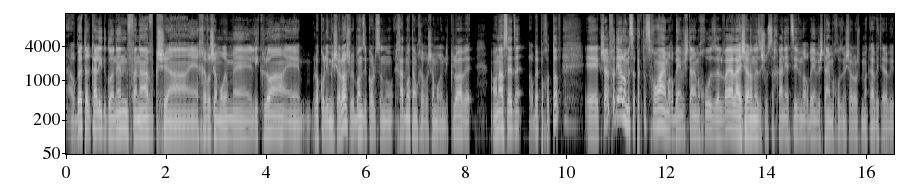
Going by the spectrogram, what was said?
הרבה יותר קל להתגונן מפניו כשהחבר'ה שאמורים לקלוע לא קולעים משלוש, ובונזי קולסון הוא אחד מאותם חבר'ה שאמורים לקלוע, והעונה עושה את זה הרבה פחות טוב. כשאלפה דיאלו מספק את הסחורה עם 42 אחוז, הלוואי עליי שהיה לנו איזשהו שחקן יציב עם 42 אחוז משלוש במכבי תל אביב.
